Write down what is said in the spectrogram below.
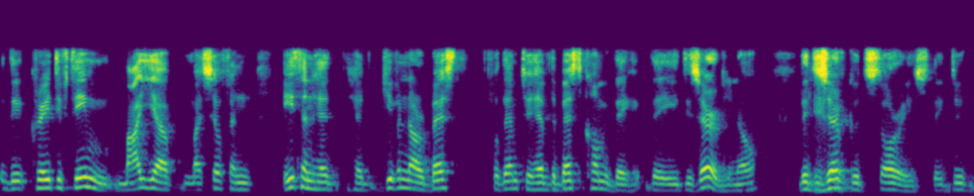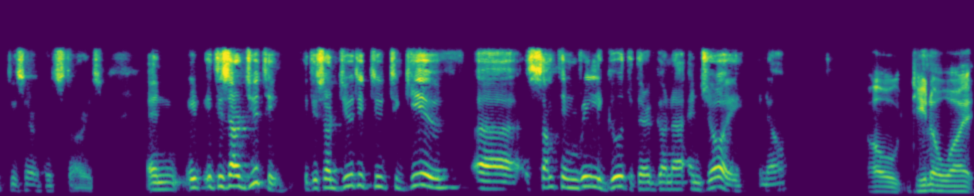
the creative team, Maya, myself, and Ethan had had given our best for them to have the best comic they they deserve. You know, they deserve good stories. They do deserve good stories, and it, it is our duty. It is our duty to to give uh, something really good that they're gonna enjoy. You know. Oh, do you know what?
